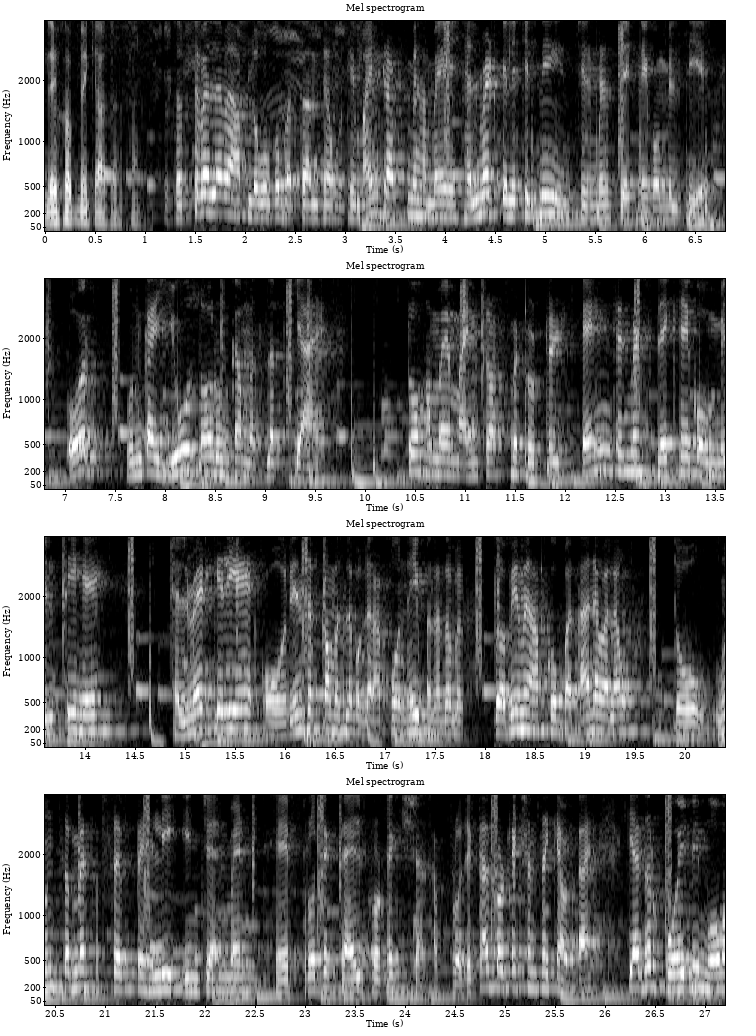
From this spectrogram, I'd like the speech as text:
देखो अब मैं क्या करता हूँ। तो सबसे पहले मैं आप लोगों को बताना चाहूँगा कि माइनक्राफ्ट में हमें हेलमेट के लिए कितनी इंचेंटमेंट्स देखने को मिलती है और उनका यूज़ और उनका मतलब क्या है। तो हमें माइनक्राफ्ट में टोटल टेन इंचेंटमेंट्स देखने को मिलती है। हेलमेट के लिए और इन सब का मतलब अगर आपको नहीं पता तो तो अभी मैं आपको बताने वाला हूँ। तो उन सब में सबसे पहली इंचेंटमेंट है प्रोजेक्टाइल प्रोटेक्शन अब प्रोजेक्टाइल प्रोटेक्शन से क्या होता है कि अगर कोई भी मोब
